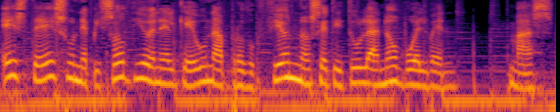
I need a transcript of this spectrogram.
Este es un episodio en el que una producción no se titula No vuelven. Más.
